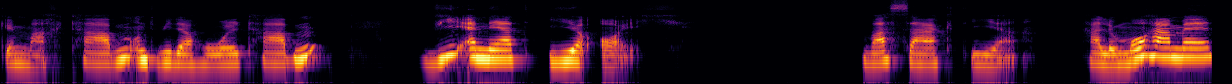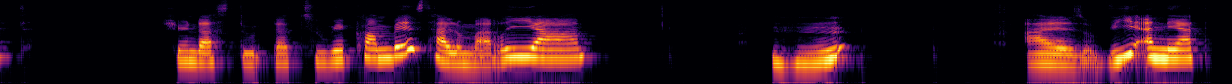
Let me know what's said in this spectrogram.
gemacht haben und wiederholt haben. Wie ernährt ihr euch? Was sagt ihr? Hallo Mohammed. Schön, dass du dazugekommen bist. Hallo Maria. Mhm. Also, wie ernährt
